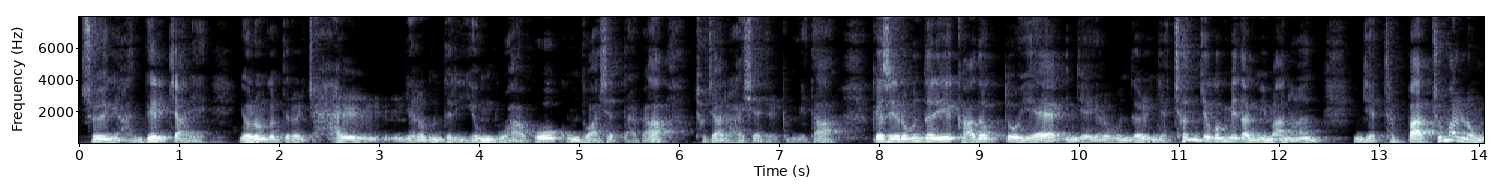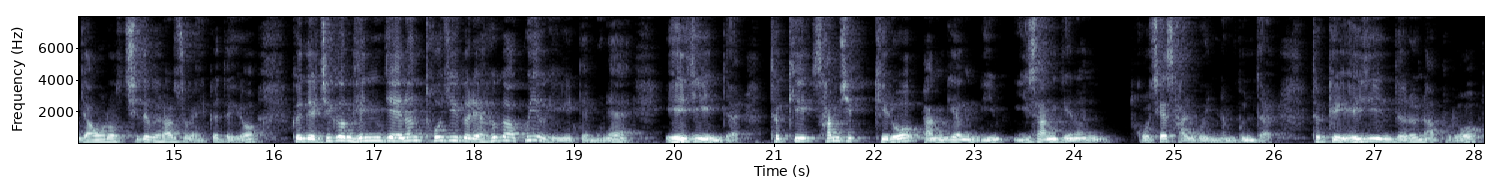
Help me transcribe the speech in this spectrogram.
수용이 안 될 자리 이런 것들을 잘 여러분들이 연구하고 공부하셨다가 투자를 하셔야 될 겁니다. 그래서 여러분들이 가덕도에 이제 여러분들 이제 천제곱미터 미만은 이제 텃밭 주말 농장으로 취득을 할 수가 있거든요. 근데 지금 현재는 토지 거래 허가 구역이기 때문에 예지인들 특히 30km 반경 미- 이상 되는 곳에 살고 있는 분들, 특히 예지인들은 앞으로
